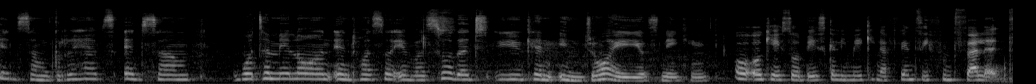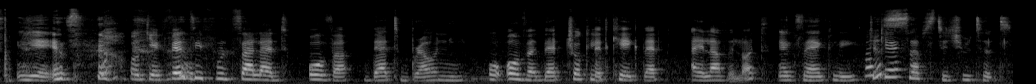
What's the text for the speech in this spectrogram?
add some grapes, add some watermelon and whatsoever so that you can enjoy your snacking. oh, okay, so basically making a fancy fruit salad. Yes. Okay, fancy fruit salad over that brownie or over that chocolate cake that I love a lot. exactly. Okay. Just substitute it.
